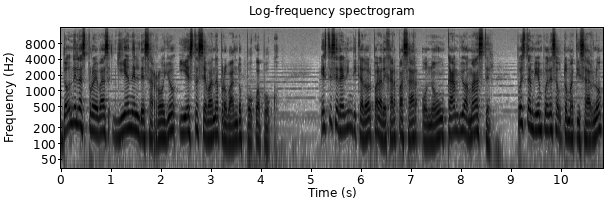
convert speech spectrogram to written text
donde las pruebas guían el desarrollo y éstas se van aprobando poco a poco. Este será el indicador para dejar pasar o no un cambio a master, pues también puedes automatizarlo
